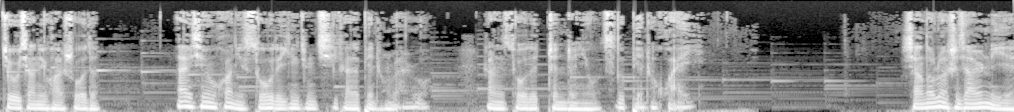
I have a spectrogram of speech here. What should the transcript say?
就像那话说的：“爱情会让你所有的英雄气概都变成软弱，让你所有的振振有词都变成怀疑。”想到《乱世佳人》里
